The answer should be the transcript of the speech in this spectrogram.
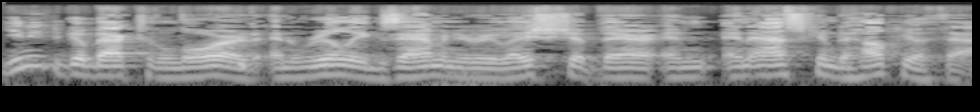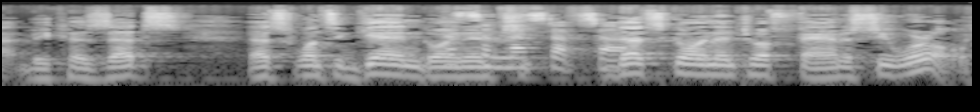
you need to go back to the Lord and really examine your relationship there and, and ask Him to help you with that because that's, that's once again going That's into, messed up stuff. that's going into a fantasy world.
